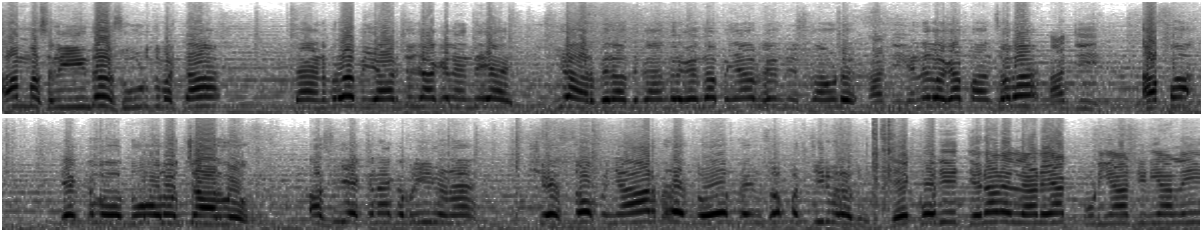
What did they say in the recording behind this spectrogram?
ਆ ਮਸਲੀਨ ਦਾ ਸੂਟ ਦੁਪੱਟਾ ਭੈਣ ਭਰਾ ਬਾਜ਼ਾਰ 'ਚ ਜਾ ਕੇ ਲੈਂਦੇ ਆ। 1000 ਰੁਪਏ ਦਾ ਦੁਕਾਨਦਾਰ ਕਹਿੰਦਾ 50% ਡਿਸਕਾਊਂਟ ਹਾਂਜੀ। ਕਿੰਨੇ ਦਾ ਹੋ ਗਿਆ 500 ਦਾ। ਹਾਂਜੀ। ਆਪਾਂ 1 ਲੋ 2 ਲੋ 4 ਲੋ ਅਸੀਂ ਇੱਕ ਨਾ ਇੱਕ ਫ੍ਰੀ ਦੇਣਾ। ਹੈ। 650 ਰੁਪਏ ਦੇ 2 325 ਰੁਪਏ ਦਾ ਸੂਟ। ਦੇਖੋ ਜੀ ਜਿਨ੍ਹਾਂ ਨੇ ਲੈਣੇ ਆ ਕੁੜੀਆਂ ਚਿੜੀਆਂ ਲਈ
